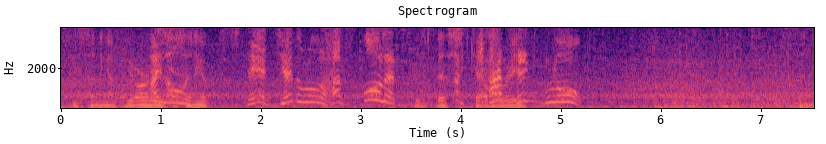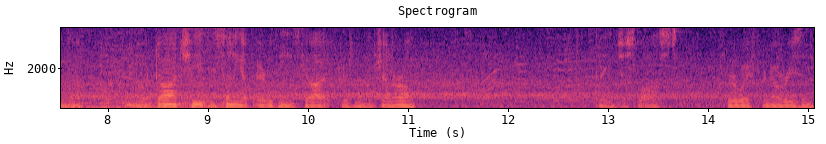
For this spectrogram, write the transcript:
So he's sending up My Yaris, he's sending up his, their general has fallen! his best cavalry, blow! sending up Nodachis, he's sending up everything he's got. Here's another general he just lost. Threw away for no reason,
